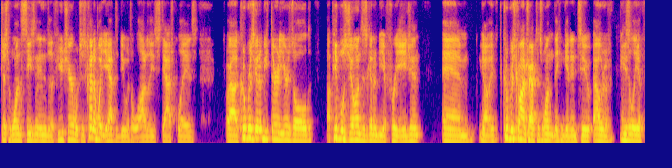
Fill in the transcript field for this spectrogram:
just one season into the future, which is kind of what you have to do with a lot of these stash plays, uh, Cooper's going to be 30 years old. Uh, Peoples Jones is going to be a free agent, and you know if Cooper's contract is one they can get into out of easily if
